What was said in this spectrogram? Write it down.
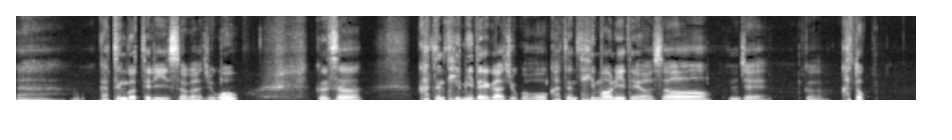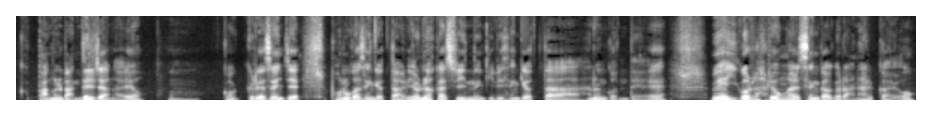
어, 같은 것들이 있어가지고 그래서 같은 팀이 돼가지고 같은 팀원이 되어서 이제 그 카톡 방을 만들잖아요. 어. 그래서 이제 번호가 생겼다. 연락할 수 있는 길이 생겼다 하는 건데 왜 이걸 활용할 생각을 안 할까요?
